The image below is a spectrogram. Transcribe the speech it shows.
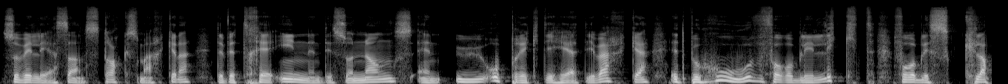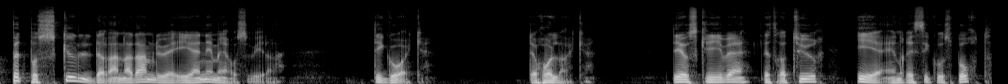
så vil leseren straks merke det. Det vil tre inn en dissonans, en uoppriktighet i verket, et behov for å bli likt, for å bli klappet på skulderen av dem du er enig med, osv. Det går ikke. Det holder ikke. Det å skrive litteratur er en risikosport,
